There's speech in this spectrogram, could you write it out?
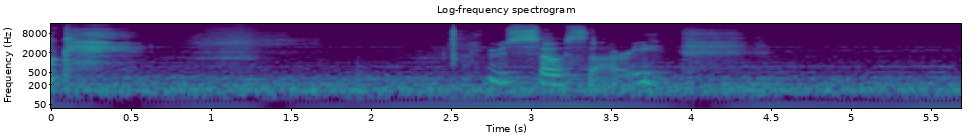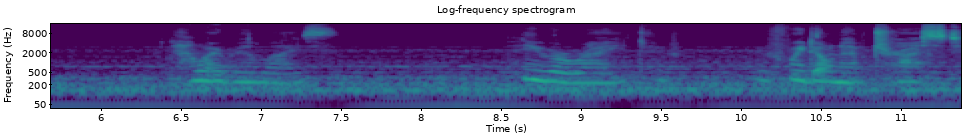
Okay. I'm so sorry. Now I realize you were right. If, if we don't have trust,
